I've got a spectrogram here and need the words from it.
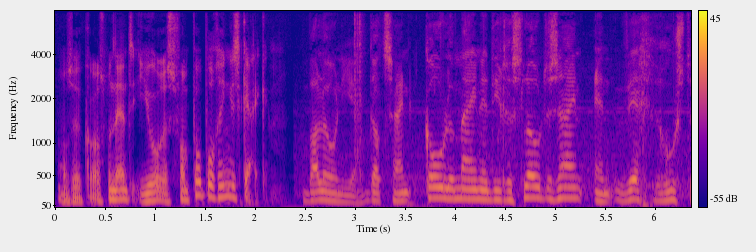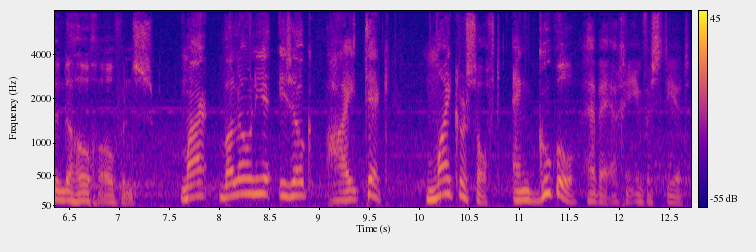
Onze correspondent Joris van Poppel ging eens kijken. Wallonië, dat zijn kolenmijnen die gesloten zijn en wegroestende hoogovens. Maar Wallonië is ook high-tech. Microsoft en Google hebben er geïnvesteerd.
